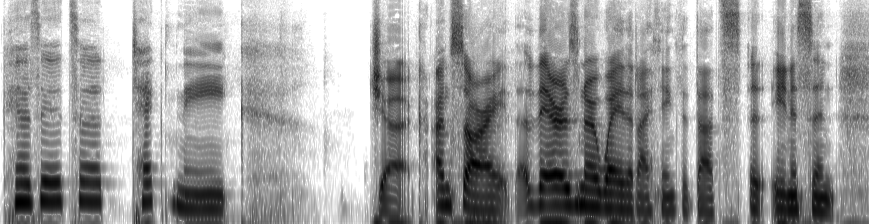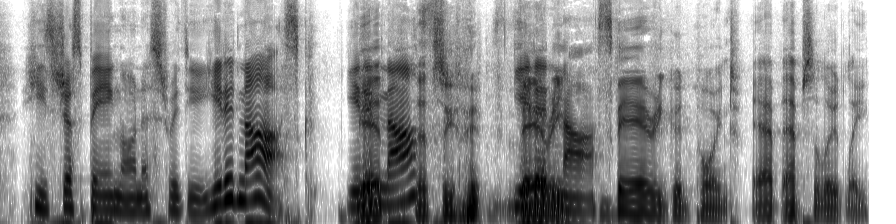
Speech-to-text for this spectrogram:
Because it's a technique. Jerk. I'm sorry. There is no way that I think that that's uh, innocent. He's just being honest with you. You didn't ask. You Yeah, didn't ask. That's a very, didn't ask. very good point. Yeah, absolutely.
